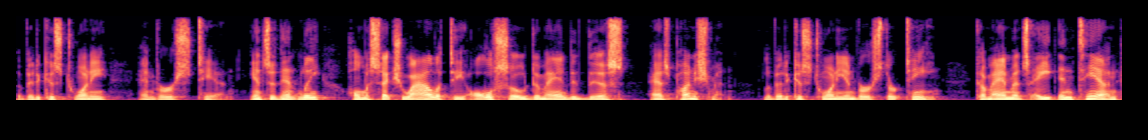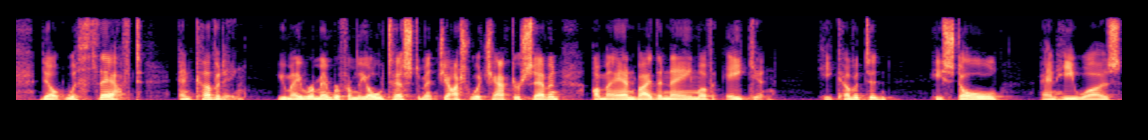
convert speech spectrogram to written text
Leviticus 20 and verse 10. Incidentally, homosexuality also demanded this as punishment. Leviticus 20 and verse 13. Commandments 8 and 10 dealt with theft and coveting. You may remember from the Old Testament, Joshua chapter 7, a man by the name of Achan. He coveted, he stole, and he was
